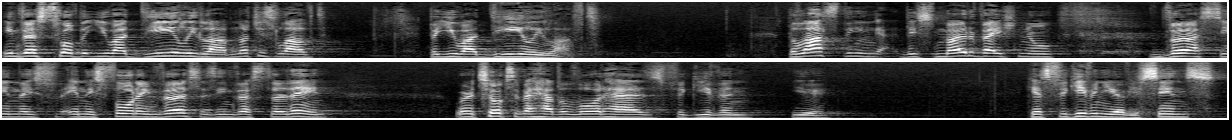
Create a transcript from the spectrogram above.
in verse 12 that you are dearly loved. Not just loved, but you are dearly loved. The last thing, this motivational verse in these, in these 14 verses, in verse 13, where it talks about how the Lord has forgiven you. He has forgiven you of your sins,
